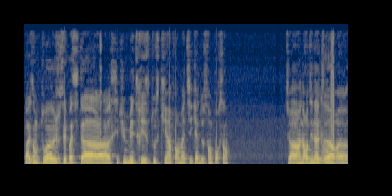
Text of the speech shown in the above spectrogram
Par exemple, toi, je sais pas si, as, si tu maîtrises tout ce qui est informatique à 200%. Tu vois, un ordinateur, euh,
